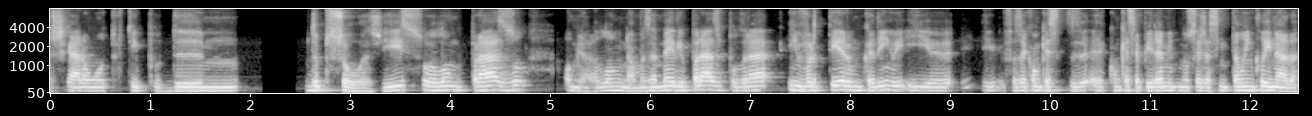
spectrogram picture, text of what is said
chegar a um outro tipo de, de pessoas e isso a longo prazo ou melhor, a longo não, mas a médio prazo poderá inverter um bocadinho e, e fazer com que, este, com que essa pirâmide não seja assim tão inclinada.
